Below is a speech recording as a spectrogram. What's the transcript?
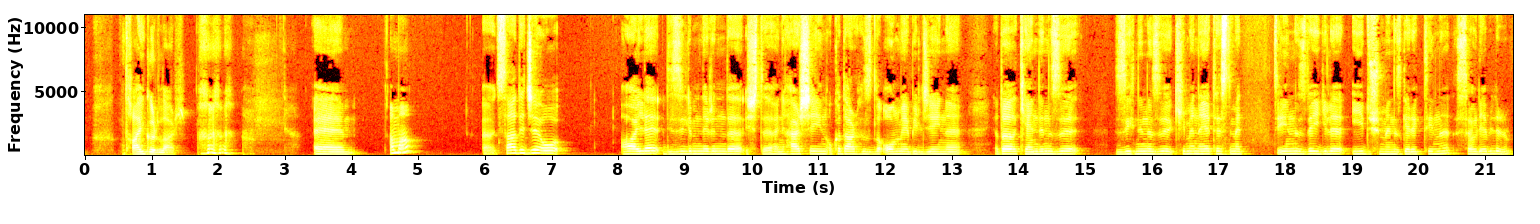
Tiger'lar. e, ama sadece o aile dizilimlerinde işte hani her şeyin o kadar hızlı olmayabileceğini ya da kendinizi zihninizi kime neye teslim ettiğinizle ilgili iyi düşünmeniz gerektiğini söyleyebilirim.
